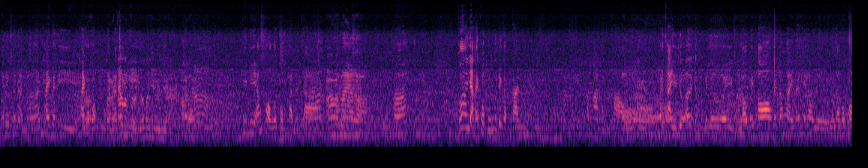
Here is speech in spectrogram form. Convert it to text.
ไม่ได้ขนาดนั้นให้ก็ดีให้ก็ขอบคุณแต่กันละนะใกล้วันเกิดด้วยพอดีเลยเนี่ยเอาบอก ทีนี้อ้ำของไว้ของขวัญนะจ๊ะอ้าวทำไมอะฮะก็อยากให้เขาพุ่งประเด็นกับการทำงานของเขาอะไรเงี้ยใช้จ่ายเยอะๆอันอื่นไปเลย ของเราไม่ต้องไม่ต้องอะไรนั่นให้เราเลยแล้วเราก็พอ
